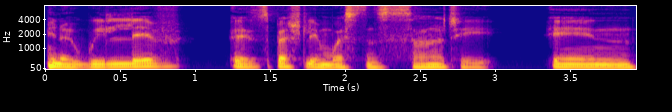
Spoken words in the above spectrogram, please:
you know, we live, especially in Western society, in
